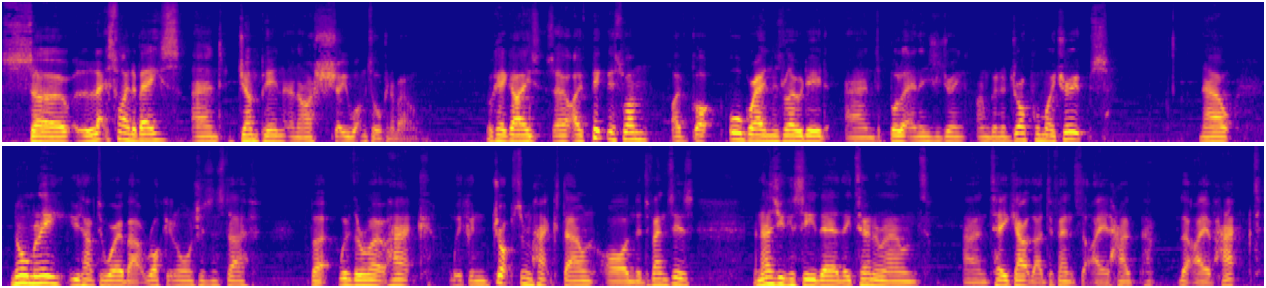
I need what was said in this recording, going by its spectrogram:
So, let's find a base and jump in and I'll show you what I'm talking about. Okay, guys, so I've picked this one. I've got all grens loaded and Bullit energy drink. I'm going to drop all my troops. Now, normally you'd have to worry about rocket launchers and stuff, but with the remote hack, we can drop some hacks down on the defenses. And as you can see there, they turn around and take out that defense that I had that I have hacked.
